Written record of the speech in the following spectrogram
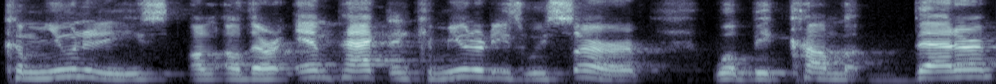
communities of their impact and communities we serve will become better,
